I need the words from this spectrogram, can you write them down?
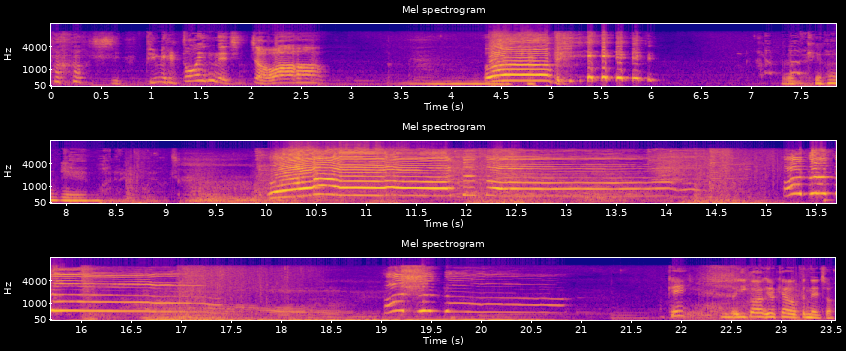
씨, 비밀 또 있네, 진짜, 와. 와, 비, 이렇게 하고. 와, 오케이. 이거, 이거 이렇게 하고 끝내죠.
